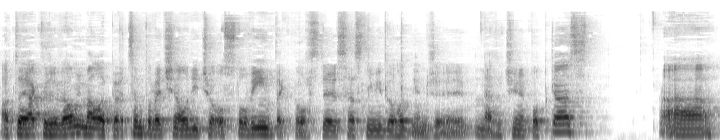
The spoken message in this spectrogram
A to je akože veľmi malé percento, väčšina ľudí, čo oslovím, tak proste sa s nimi dohodnem, že natočíme podcast. A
